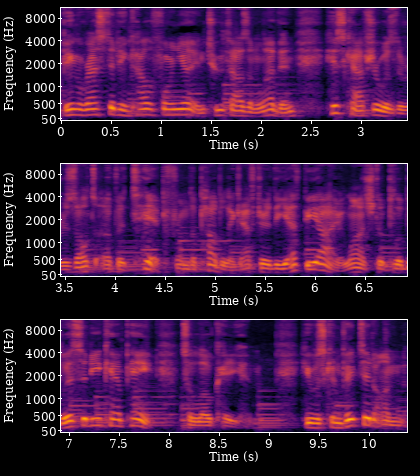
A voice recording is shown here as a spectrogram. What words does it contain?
Being arrested in California in 2011, his capture was the result of a tip from the public after the FBI launched a publicity campaign to locate him. He was convicted on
